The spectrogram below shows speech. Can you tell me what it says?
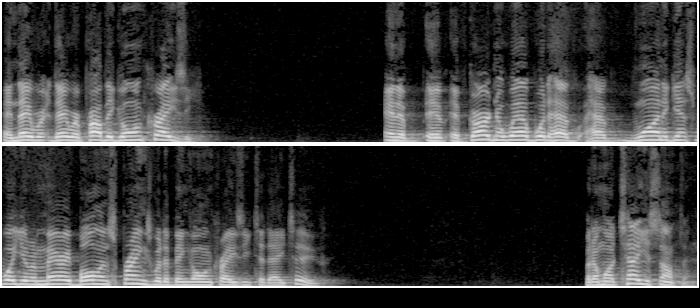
And they were, they were probably going crazy. And if, if, if, Gardner Webb would have, have won against William and Mary, Boiling Springs would have been going crazy today, too. But I'm going to tell you something.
